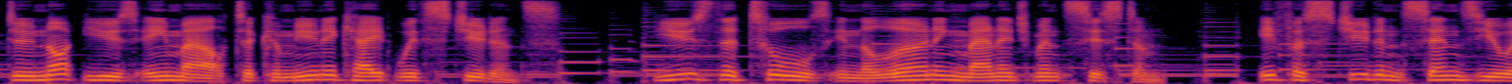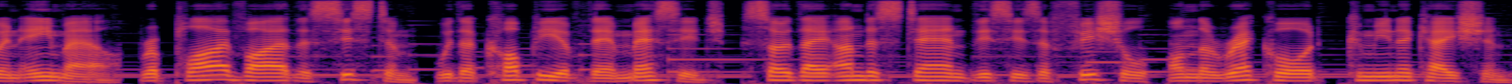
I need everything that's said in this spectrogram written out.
Do not use email to communicate with students. Use the tools in the learning management system. If a student sends you an email, reply via the system, with a copy of their message, so they understand this is official, on the record, communication.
